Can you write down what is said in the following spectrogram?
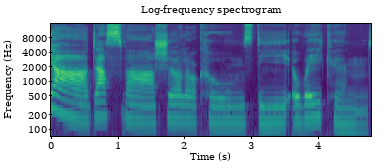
Ja, das war Sherlock Holmes, The Awakened.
